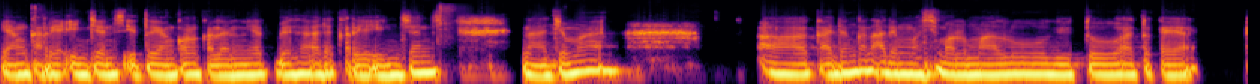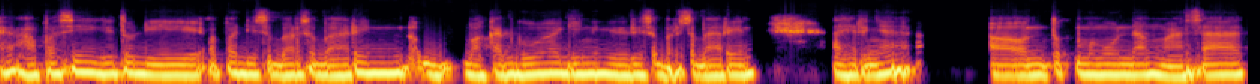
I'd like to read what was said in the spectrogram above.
yang karya Incens itu yang kalau kalian lihat biasa ada karya Incens. Nah, cuma eh, kadang kan ada yang masih malu-malu gitu atau kayak eh apa sih gitu di apa disebar-sebarin bakat gua gini gitu disebar-sebarin akhirnya eh, untuk mengundang masa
